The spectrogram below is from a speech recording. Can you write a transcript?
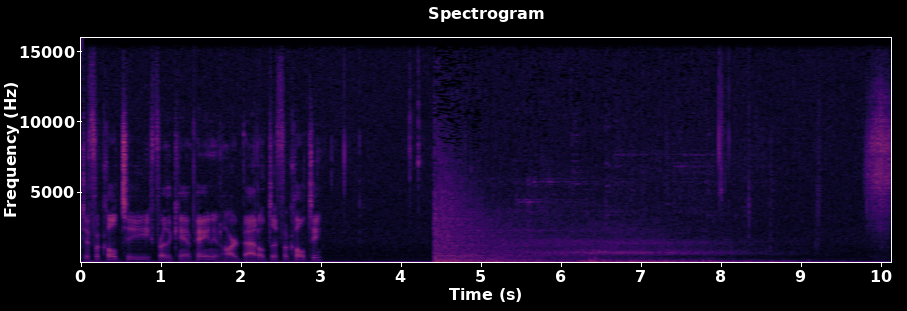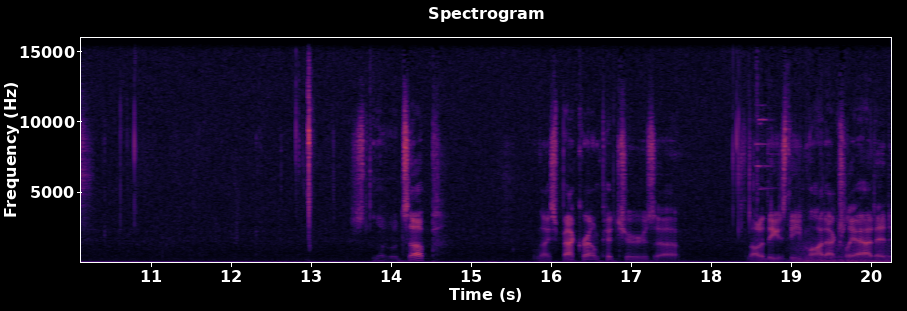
difficulty for the campaign and hard battle difficulty. Loads up. Nice background pictures. Uh, a lot of these the mod actually added.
